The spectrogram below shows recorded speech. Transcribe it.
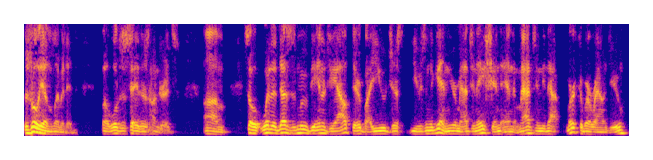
there's really unlimited, but we'll just say there's hundreds. Um, so what it does is move the energy out there by you just using again your imagination and imagining that Merkaba around you.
